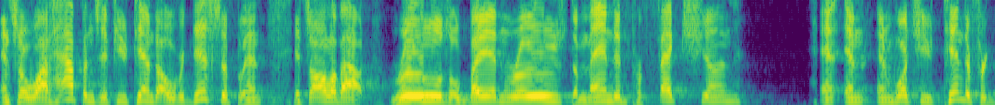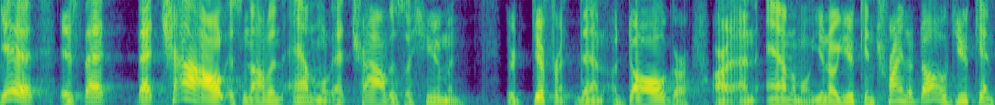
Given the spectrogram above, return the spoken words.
And so, what happens if you tend to over discipline, it's all about rules, obeying rules, demanding perfection. And, and, and what you tend to forget is that that child is not an animal, that child is a human. They're different than a dog or, or an animal. You know, you can train a dog, you can,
